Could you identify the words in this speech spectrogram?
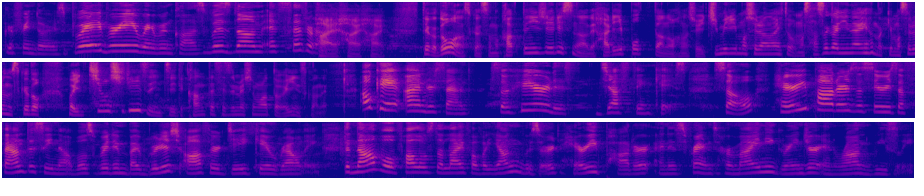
Gryffindor is bravery, Ravenclaw's wisdom, etc. はいはいはい。ていうかどうなんですかね、その勝手に J リスナーでハリー・ポッターのお話を1ミリも知らない人はまあさすがにいないような気もするんですけど、まあ、一応シリーズについて簡単に説明してもらった方がいいんですかね。Okay, I understand. So here it is, just in case. So, Harry Potter is a series of fantasy novels written by British author J.K. Rowling. The novel follows the life of a young wizard, Harry Potter, and his friends Hermione Granger and Ron Weasley,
